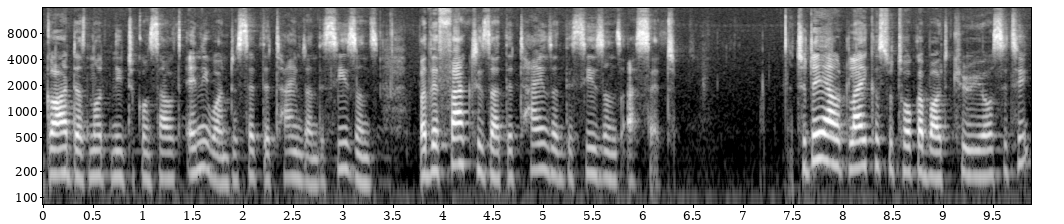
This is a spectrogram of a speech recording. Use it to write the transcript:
God does not need to consult anyone to set the times and the seasons, but the fact is that the times and the seasons are set. Today, I would like us to talk about curiosity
